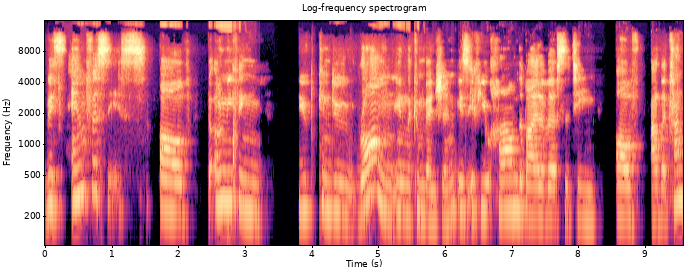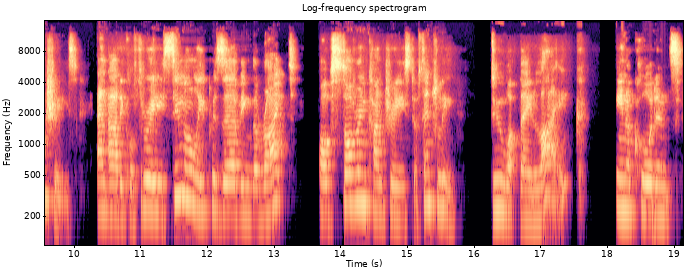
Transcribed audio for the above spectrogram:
this emphasis of the only thing you can do wrong in the convention is if you harm the biodiversity of other countries. And Article 3, similarly preserving the right of sovereign countries to essentially do what they like in accordance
